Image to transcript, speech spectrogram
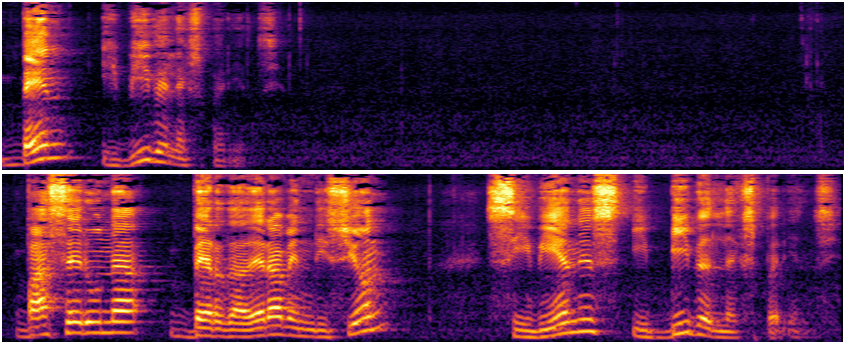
Ven y vive la experiencia. Va a ser una verdadera bendición si vienes y vives la experiencia.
